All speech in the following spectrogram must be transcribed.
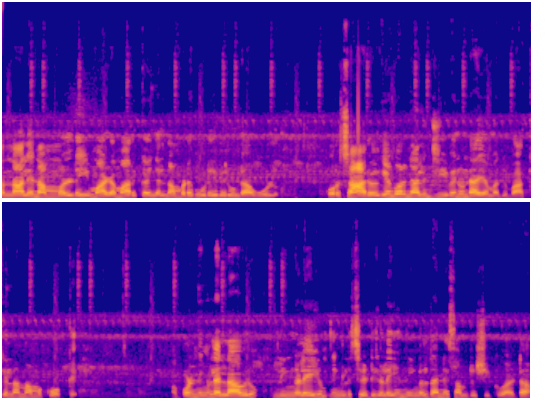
എന്നാലേ നമ്മളുടെ ഈ മഴ മാറിക്കഴിഞ്ഞാൽ നമ്മുടെ കൂടെ ഇവരുണ്ടാവുകയുള്ളൂ കുറച്ച് ആരോഗ്യം കുറഞ്ഞാലും ജീവൻ ഉണ്ടായാൽ മതി. ബാക്കിയെല്ലാം നമുക്കൊക്കെ അപ്പോൾ നിങ്ങളെല്ലാവരും നിങ്ങളെയും നിങ്ങളുടെ ചെടികളെയും നിങ്ങൾ തന്നെ സംരക്ഷിക്കുക കേട്ടോ.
